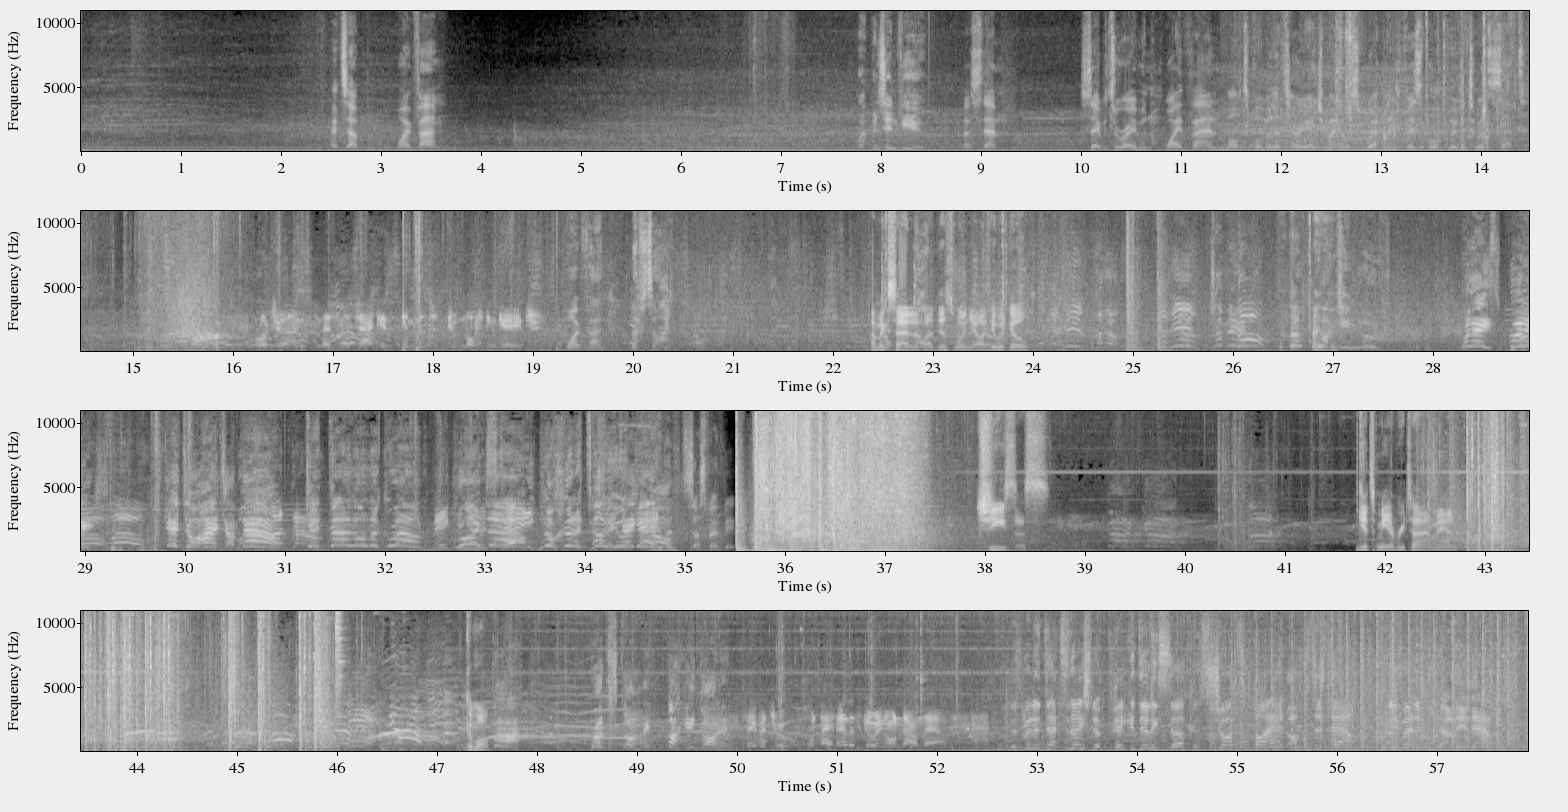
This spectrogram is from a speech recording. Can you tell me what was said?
Heads up. White van. Weapons in view. That's them. Saber to Raven. White van, multiple military-age males. Weapons visible. Moving to intercept. Roger. Unless an attack is imminent, do not engage. White van, left side. I'm excited about this one, y'all. Here we go. Come! Fucking move! Police, freeze! Get your hands up now! Get down on the ground! Making right a mistake! Now. Not gonna tell you again! Suspect. Jesus. Gets me every time, man. Come on. Brooks gone! They fucking got him! Saber 2, what the hell is going on down there? There's been a detonation at Piccadilly Circus. Shots fired. Officers down. We need medical down here now.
